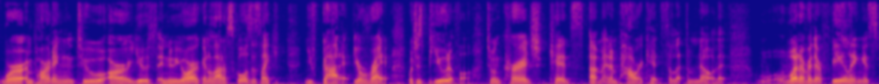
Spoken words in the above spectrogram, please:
we're imparting to our youth in New York and a lot of schools is like you've got it. You're right, which is beautiful to encourage kids um, and empower kids to let them know that whatever they're feeling is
